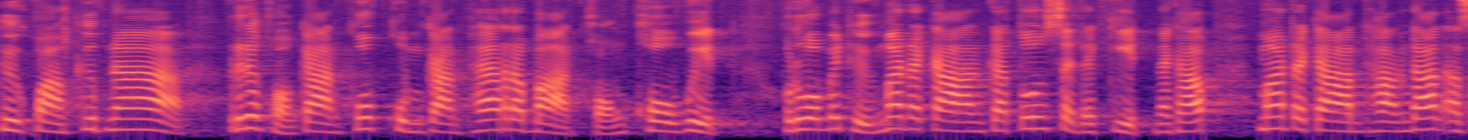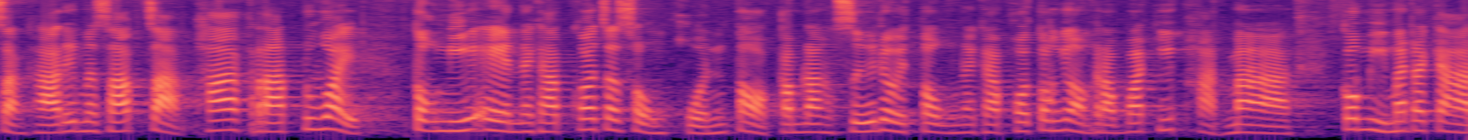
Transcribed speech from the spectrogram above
คือความคืบหน้า เรื่องของการควบคุมการแพร่ระบาดของโควิด รวมไปถึงมาตรการกระตุ้นเศรษฐกิจนะครับ มาตรการทางด้านอสังหาริมทรัพย์จากภาครัฐด้วย ตรงนี้เองนะครับก็จะส่งผลต่อกำลังซื้อโดยตรงนะครับ เพราะต้องยอมรับว่าที่ผ่านมา ก็มีมาตรการ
